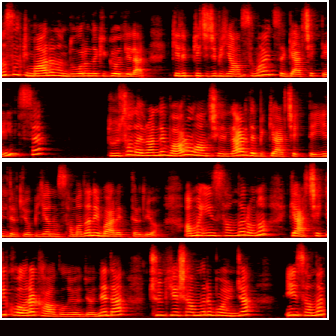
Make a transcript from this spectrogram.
nasıl ki mağaranın duvarındaki gölgeler gelip geçici bir yansımaysa gerçek değilse duysal evrende var olan şeyler de bir gerçek değildir diyor. Bir yanılsamadan ibarettir diyor. Ama insanlar onu gerçeklik olarak algılıyor diyor. Neden? Çünkü yaşamları boyunca insanlar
